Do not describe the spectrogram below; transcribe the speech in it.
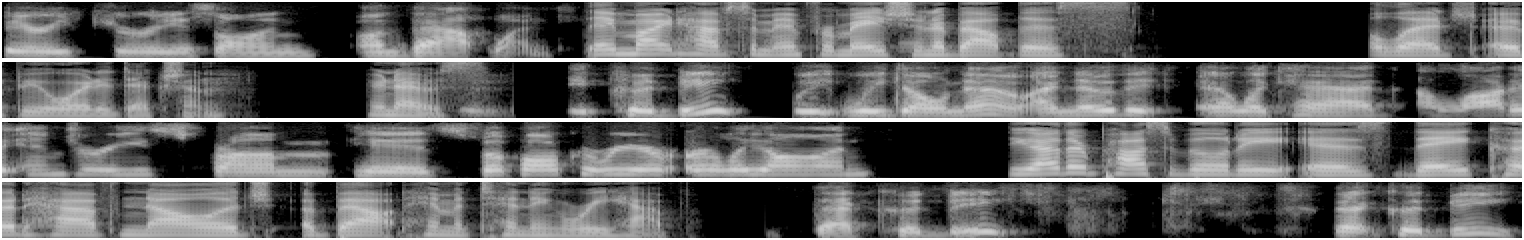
very curious on on that one. They might have some information about this alleged opioid addiction. Who knows? It could be. We we don't know. I know that Alec had a lot of injuries from his football career early on. The other possibility is they could have knowledge about him attending rehab. That could be. That could be.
